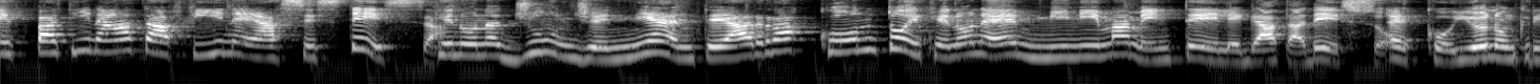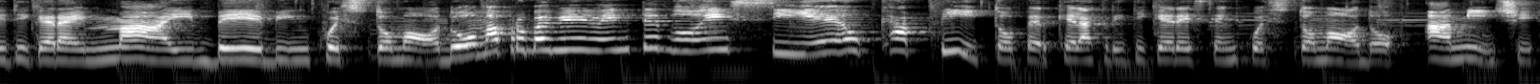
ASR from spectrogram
è patinata fine a se stessa, che non aggiunge niente al racconto e che non è minimamente legata ad esso. Ecco, io non criticherei mai Baby in questo questo modo, ma probabilmente voi sì e ho capito perché la critichereste in questo modo, amici,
